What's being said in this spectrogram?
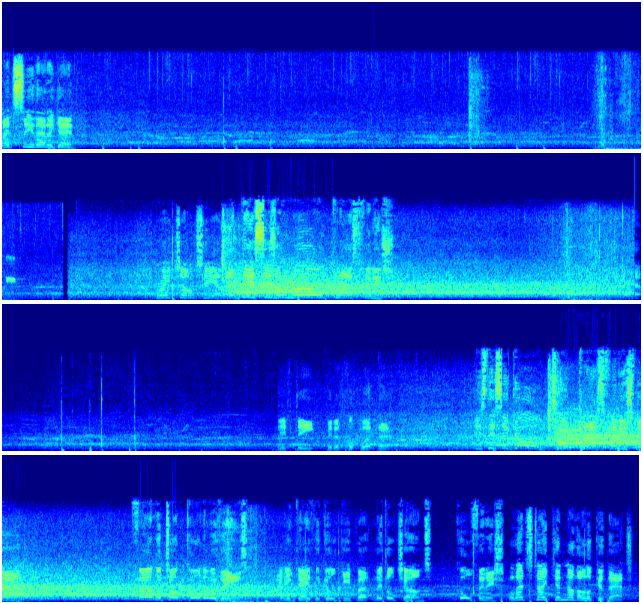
Let's see that again. Great chance here, and this is a world-class finish. Nifty bit of footwork there. Is this a goal? Top-class finish there. Found the top corner with ease, and he gave the goalkeeper little chance. Cool finish. Well, let's take another look at that.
